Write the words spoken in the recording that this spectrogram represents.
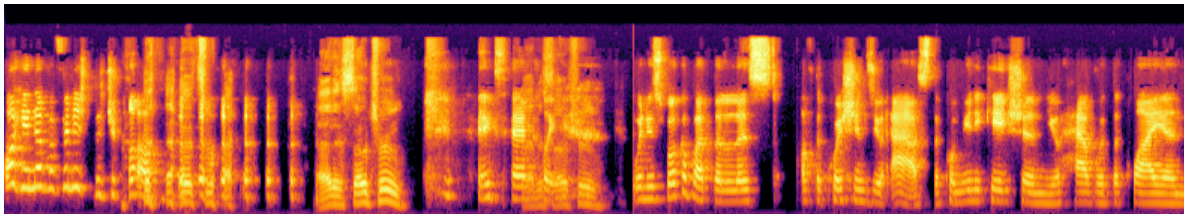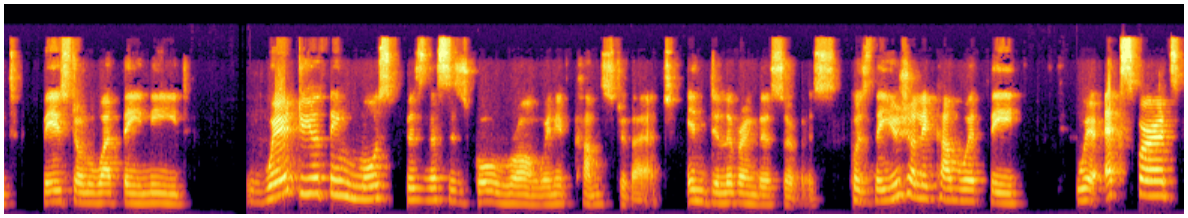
Oh, he never finished the job. That's right. That is so true. Exactly. That is so true. When you spoke about the list of the questions you ask, the communication you have with the client based on what they need, where do you think most businesses go wrong when it comes to that in delivering their service? Because they usually come with the we're experts,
